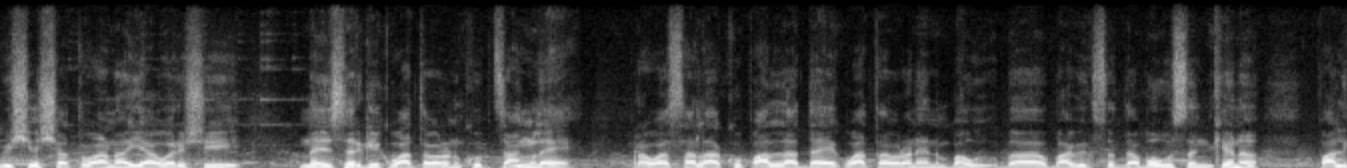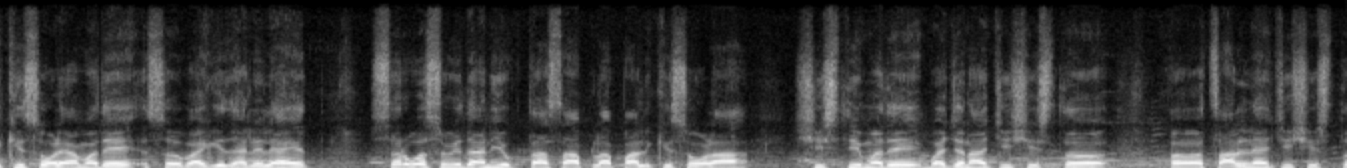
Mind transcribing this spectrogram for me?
विशेषत्वानं यावर्षी नैसर्गिक वातावरण खूप चांगलं आहे. प्रवासाला खूप आल्हाददायक वातावरण आहे आणि भाऊ भा भाविकसुद्धा बहुसंख्येनं पालखी सोहळ्यामध्ये सहभागी झालेले आहेत. सर्व सुविधांनी युक्त असा आपला पालखी सोहळा शिस्तीमध्ये भजनाची शिस्त चालण्याची शिस्त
